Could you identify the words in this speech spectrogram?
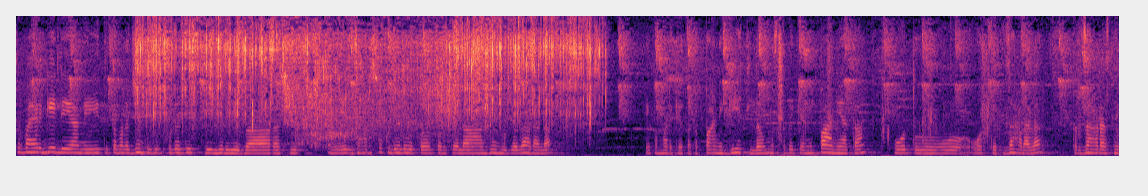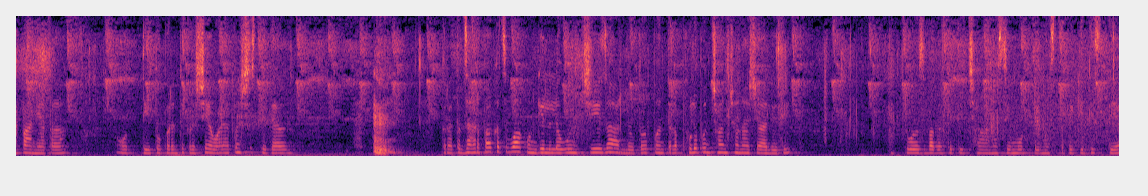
तर बाहेर गेली आणि तिथं मला झेंडूची फुलं दिसली हिरवीगार अशी. आणि एक झाड सुकलेलं होतं तर त्याला झेंडूच्या झाडाला एका मडक्यात आता पाणी घेतलं. मस्तपैकी आणि पाणी आता ओत ओतते झाडाला. तर झाडासनी पाणी आता ओतते. तोपर्यंत तिकडे शेवाळ्या पण शिजते त्या तर आता झाडपाकच वाकून गेलेलं उंची झाडलं होतं पण त्याला फुलं पण छान छान अशी आली होती. तुळस बघा किती छान अशी मोठी मस्तपैकी दिसते.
